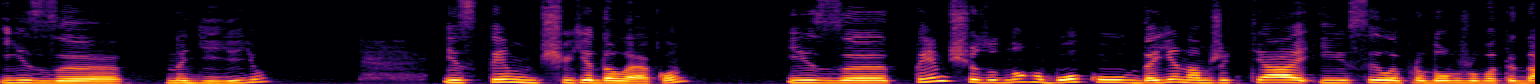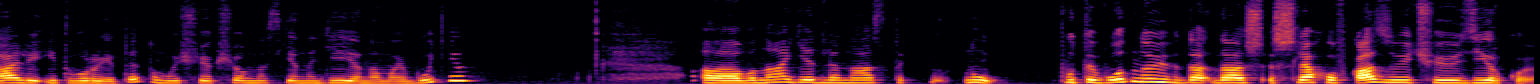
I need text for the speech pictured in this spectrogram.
із надією, із тим, що є далеко із е, тим, що з одного боку дає нам життя і сили продовжувати далі і творити, тому що якщо в нас є надія на майбутнє, вона є для нас так, ну, путеводною, да, да, шляховказуючою зіркою.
